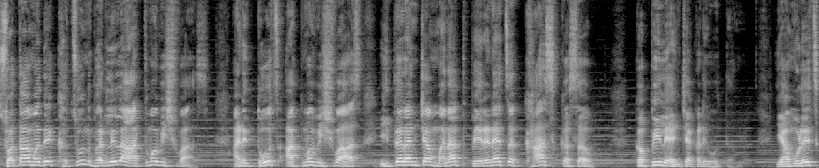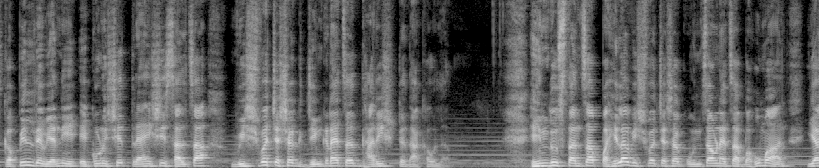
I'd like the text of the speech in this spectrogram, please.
स्वतःमध्ये खचून भरलेला आत्मविश्वास आणि तोच आत्मविश्वास इतरांच्या मनात पेरण्याचं खास कसब कपिल यांच्याकडे होतं. यामुळेच कपिल देव यांनी एकोणीसशे त्र्याऐंशी सालचा विश्वचषक जिंकण्याचं धारिष्ट दाखवलं. हिंदुस्थानचा पहिला विश्वचषक उंचावण्याचा बहुमान या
